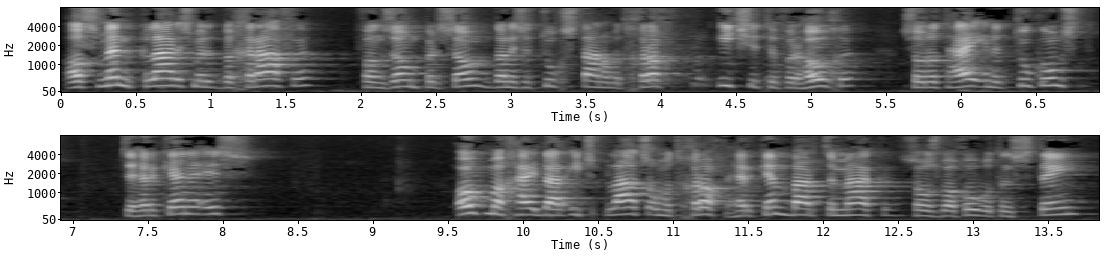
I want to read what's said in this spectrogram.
Als men klaar is met het begraven van zo'n persoon, dan is het toegestaan om het graf ietsje te verhogen, zodat hij in de toekomst te herkennen is. Ook mag hij daar iets plaatsen om het graf herkenbaar te maken, zoals bijvoorbeeld een steen.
